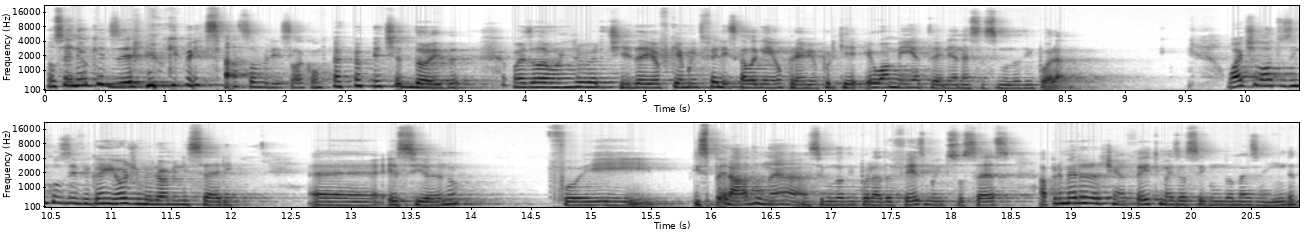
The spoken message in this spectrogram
Não sei nem o que dizer nem o que pensar sobre isso. Ela é completamente doida, mas ela é muito divertida e eu fiquei muito feliz que ela ganhou o prêmio porque eu amei a Tânia nessa segunda temporada. White Lotus, inclusive, ganhou de melhor minissérie é, esse ano. Foi esperado, né? A segunda temporada fez muito sucesso. A primeira já tinha feito, mas a segunda mais ainda.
